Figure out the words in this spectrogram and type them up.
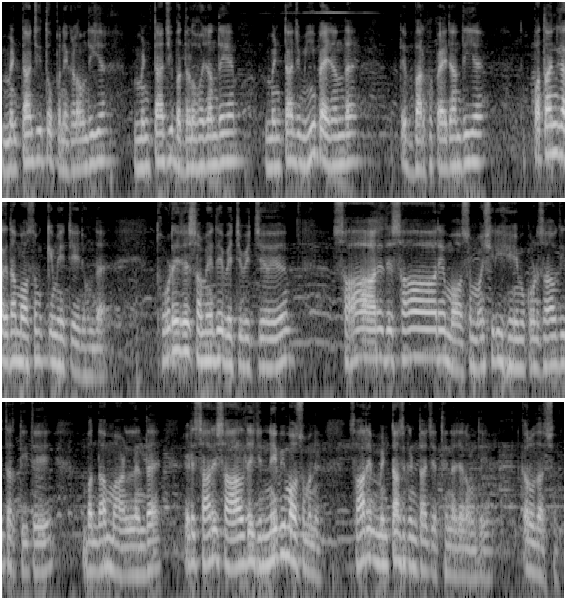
ਮਿੰਟਾਂ 'ਚ ਹੀ ਧੁੱਪ ਨਿਕਲ ਆਉਂਦੀ ਹੈ, ਮਿੰਟਾਂ 'ਚ ਹੀ ਬੱਦਲ ਹੋ ਜਾਂਦੇ ਹੈ, ਮਿੰਟਾਂ 'ਚ ਮੀਂਹ ਪੈ ਜਾਂਦਾ ਹੈ ਤੇ ਬਰਫ਼ ਪੈ ਜਾਂਦੀ ਹੈ। ਤੇ ਪਤਾ ਨਹੀਂ ਲੱਗਦਾ ਮੌਸਮ ਕਿਵੇਂ ਚੇਂਜ ਹੁੰਦਾ ਹੈ। ਥੋੜੇ ਜਿਹੇ ਸਮੇਂ ਦੇ ਵਿੱਚ ਵਿੱਚ ਸਾਰੇ ਦੇ ਸਾਰੇ ਮੌਸਮ ਸ਼੍ਰੀ ਹੇਮਕੁੰਟ ਸਾਹਿਬ ਦੀ ਧਰਤੀ ਤੇ ਬੰਦਾ ਮਾਣ ਲੈਂਦਾ ਹੈ। ਜਿਹੜੇ ਸਾਰੇ ਸਾਲ ਦੇ ਜਿੰਨੇ ਵੀ ਮੌਸਮ ਨੇ, ਸਾਰੇ ਮਿੰਟਾਂ ਸਕਿੰਟਾਂ 'ਚ ਇੱਥੇ ਨਜ਼ਰ ਆਉਂਦੇ ਆ। ਕਰੋ ਦਰਸ਼ਨ।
